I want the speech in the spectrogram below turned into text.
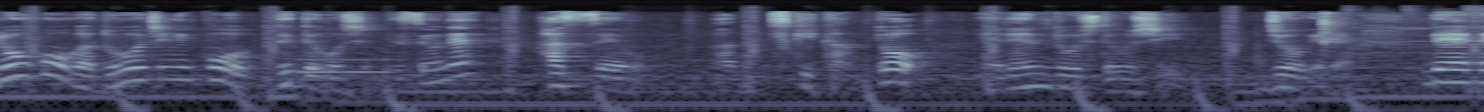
両方が同時にこう出てほしいんですよね発声をあの月感と連動してほしい上下で。で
